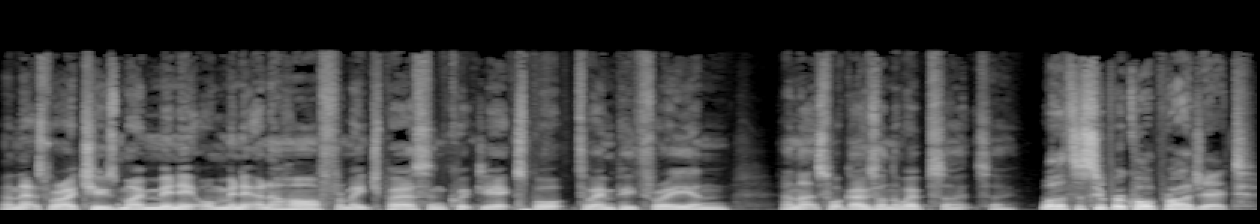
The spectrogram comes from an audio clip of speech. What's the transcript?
and that's where I choose my minute or minute and a half from each person, quickly export to MP3, and and that's what goes on the website. So Well, it's a super cool project.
